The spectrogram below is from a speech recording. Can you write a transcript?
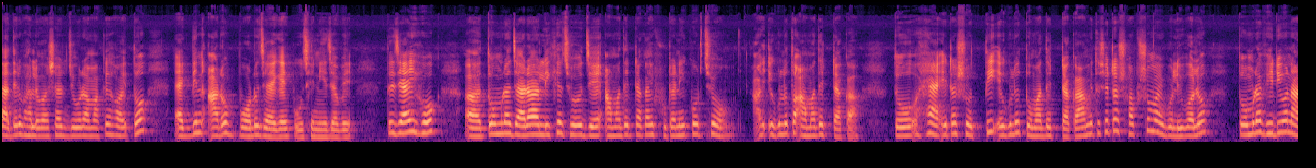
তাদের ভালোবাসার জোর আমাকে হয়তো একদিন আরও বড় জায়গায় পৌঁছে নিয়ে যাবে। তো যাই হোক তোমরা যারা লিখেছো যে আমাদের টাকায় ফুটানি করছ এগুলো তো আমাদের টাকা। তো হ্যাঁ এটা সত্যি, এগুলো তোমাদের টাকা। আমি তো সেটা সবসময় বলি, বলো, তোমরা ভিডিও না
